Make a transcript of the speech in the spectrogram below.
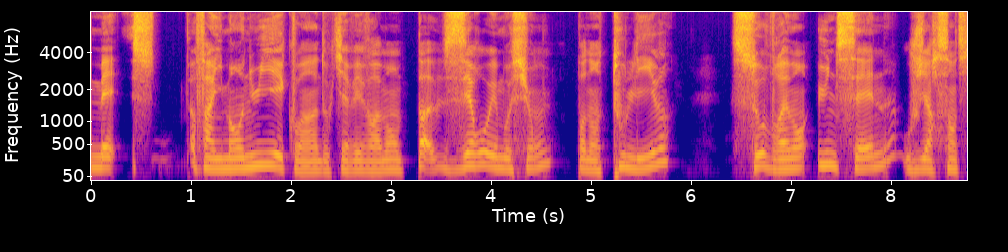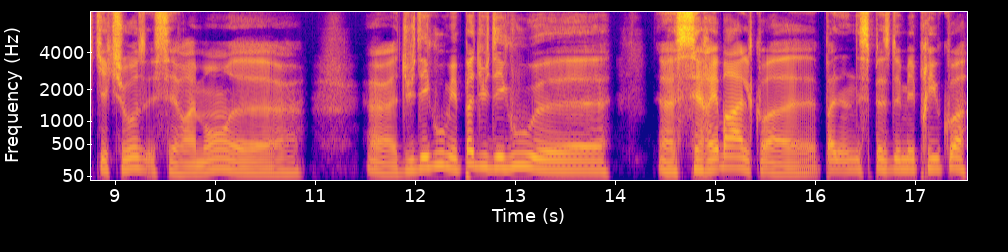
mais enfin, il m'a ennuyé quoi. Hein. donc il y avait vraiment pas zéro émotion pendant tout le livre, sauf vraiment une scène où j'ai ressenti quelque chose et c'est vraiment euh, euh, du dégoût, mais pas du dégoût euh, cérébral quoi, pas une espèce de mépris ou quoi.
